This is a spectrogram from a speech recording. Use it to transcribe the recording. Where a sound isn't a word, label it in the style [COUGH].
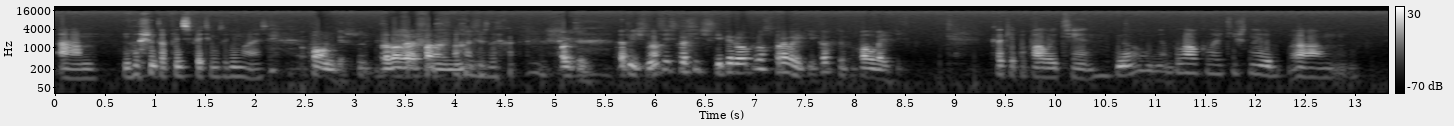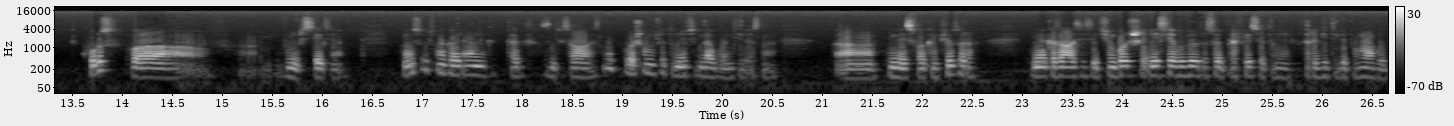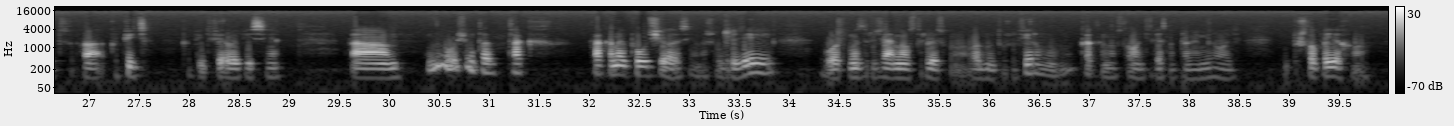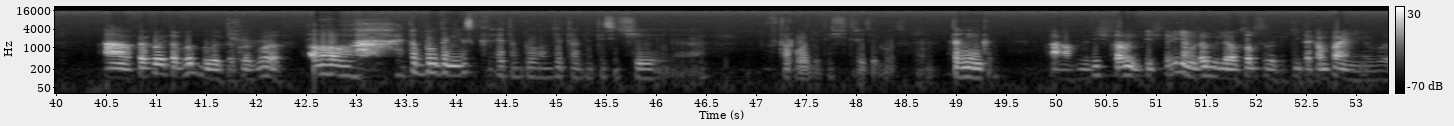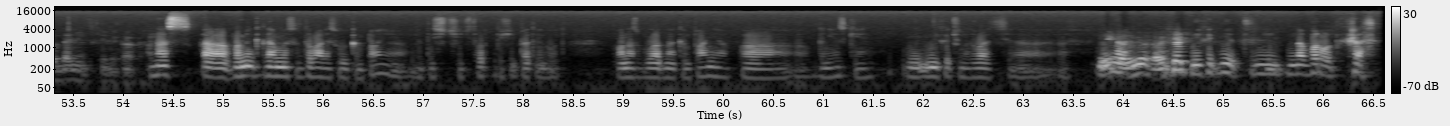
А, Ну, в общем-то, в принципе, этим занимаюсь. Фаундишь. Продолжай да. Окей. Отлично. У нас есть классический первый вопрос про IT. Как ты попал в IT? Как я попал в IT? Ну, у меня был около айтишный ам, курс в, в университете. Ну, собственно говоря, мне как-то так заинтересовалось. Ну, по большому счету, мне всегда было интересно а, иметь свой компьютер. Мне казалось, если чем больше, если я выберу эту свою профессию, то мне как-то родители помогут а, купить, купить первый PC. А, ну, в общем-то, так, так оно и получилось. Я нашел друзей. Вот, мы с друзьями устроились в одну и ту же фирму. Как-то нам стало интересно программировать. И пошло-поехало. А в какой это год был и какой город? О, это был Донецк, это было где-то 2002-2003 год. Давненько. А в 2002-2003 уже были аутсорсовые какие-то компании в Донецке или как? У нас а, в момент, когда мы создавали свою компанию, 2004-2005 год, у нас была одна компания в, а, в Донецке, не, не хочу назвать... а, Не рекламируй. [LAUGHS] Не нет, не- наоборот, как раз.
